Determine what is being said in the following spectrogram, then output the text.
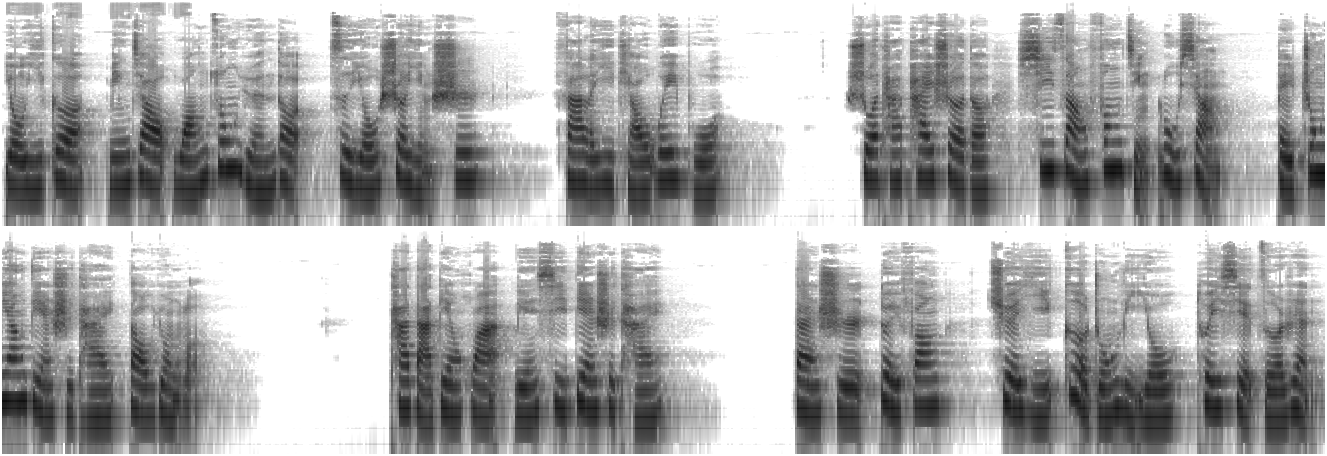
有一个名叫王宗元的自由摄影师发了一条微博，说他拍摄的西藏风景录像被中央电视台盗用了。他打电话联系电视台，但是对方。却以各种理由推卸责任，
